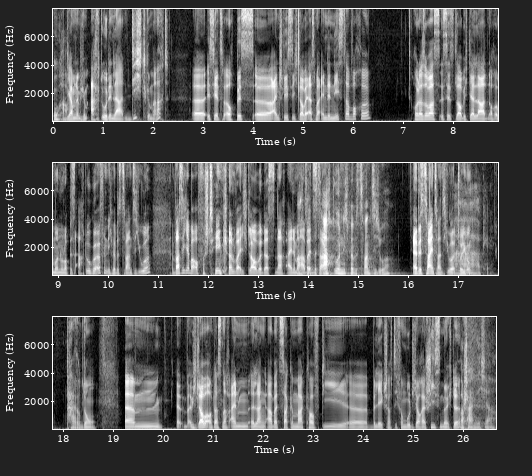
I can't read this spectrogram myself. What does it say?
Oha. Die haben nämlich um 8 Uhr den Laden dicht gemacht. Äh, ist jetzt auch bis äh, einschließlich, ich glaube, erstmal Ende nächster Woche oder sowas, ist jetzt, glaube ich, der Laden auch immer nur noch bis 8 Uhr geöffnet, nicht mehr bis 20 Uhr. Was ich aber auch verstehen kann, weil ich glaube, dass nach einem bis Arbeitstag. 8 Uhr, nicht mehr bis 20 Uhr. Äh, bis 22 Uhr, Entschuldigung. Ah, okay. Pardon. Ähm, äh, ich glaube auch, dass nach einem äh, langen Arbeitstag im Marktkauf die äh, Belegschaft sich vermutlich auch erschießen möchte. Wahrscheinlich, ja.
